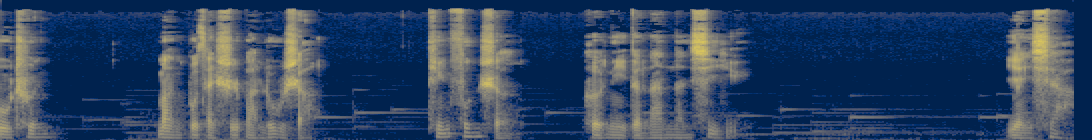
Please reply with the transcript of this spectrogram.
初春，漫步在石板路上，听风声和你的喃喃细语。眼下，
